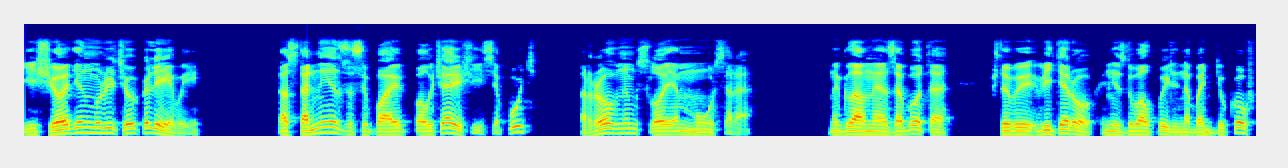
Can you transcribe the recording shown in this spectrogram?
еще один мужичок левый. Остальные засыпают получающийся путь ровным слоем мусора. Но главная забота, чтобы ветерок не сдувал пыль на бандюков,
